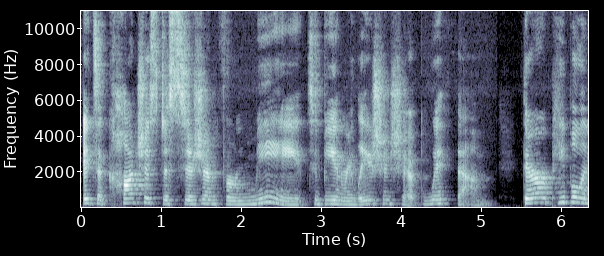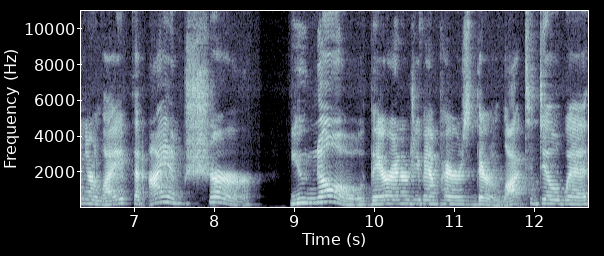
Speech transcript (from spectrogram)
it's a conscious decision for me to be in relationship with them. There are people in your life that I am sure you know they're energy vampires, they're a lot to deal with,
